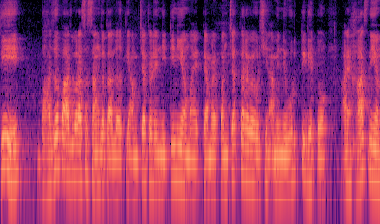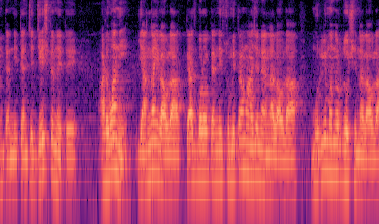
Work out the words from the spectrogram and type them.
की भाजप आजवर असं सांगत आलं की आमच्याकडे नीती नियम आहेत त्यामुळे पंच्याहत्तराव्या वर्षी आम्ही निवृत्ती घेतो. आणि हाच नियम त्यांनी त्यांचे ज्येष्ठ नेते अडवाणी यांनाही लावला त्याचबरोबर त्यांनी सुमित्रा महाजन यांना लावला मुरली मनोहर जोशींना लावला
